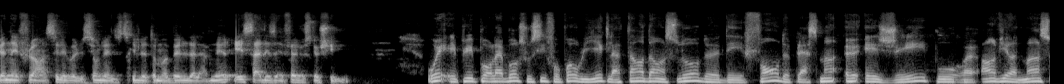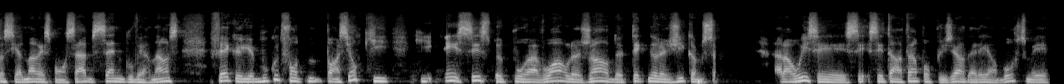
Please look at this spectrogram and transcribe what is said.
viennent influencer l'évolution de l'industrie de l'automobile de l'avenir et ça a des effets jusque chez nous. Oui, et puis pour la bourse aussi, il ne faut pas oublier que la tendance lourde des fonds de placement ESG pour environnement socialement responsable, saine gouvernance, fait qu'il y a beaucoup de fonds de pension qui insistent pour avoir le genre de technologie comme ça. Alors oui, c'est tentant pour plusieurs d'aller en bourse, mais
